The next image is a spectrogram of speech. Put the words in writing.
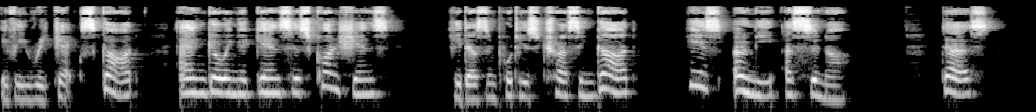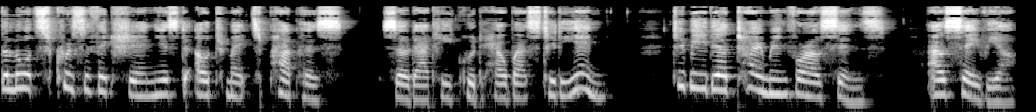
If he rejects God and going against his conscience, he doesn't put his trust in God. He is only a sinner. Thus, the Lord's crucifixion is the ultimate purpose, so that he could help us to the end, to be the atonement for our sins our Saviour.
